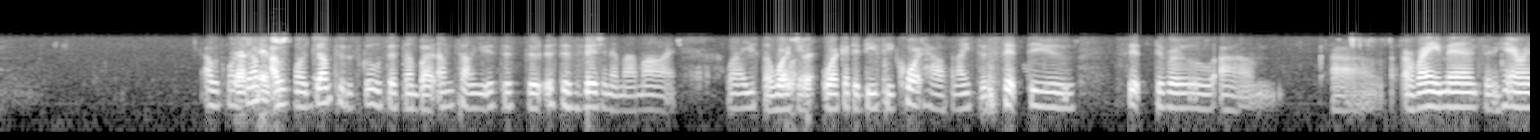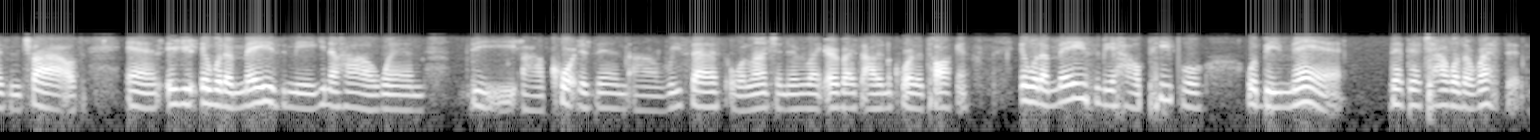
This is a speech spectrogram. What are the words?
I was going to jump. I was going to jump to the school system, but I'm telling you, it's this it's this vision in my mind. When I used to work at work at the D.C. courthouse, and I used to sit through sit through um, uh, arraignments and hearings and trials, and it it would amaze me. You know how when the uh, court is in uh, recess or lunch and everybody everybody's out in the corridor talking, it would amaze me how people would be mad that their child was arrested.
